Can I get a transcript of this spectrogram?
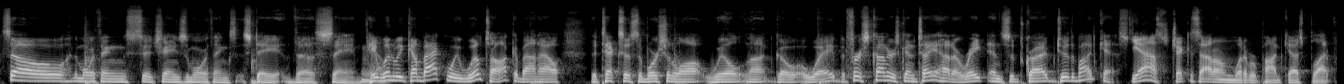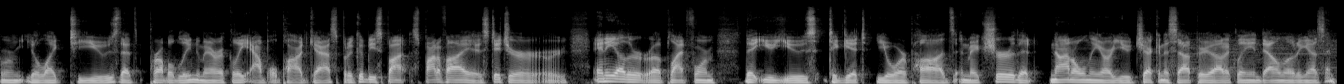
So the more things uh, change, the more things stay the same. Hey, when we come back, we will talk about how the Texas abortion law will not go away. But first, Connor is going to tell you how to rate and subscribe to the podcast. Yeah, so check us out on whatever podcast platform you like to use. That's probably numerically Apple Podcasts, but it could be Spotify, Stitcher, or any other uh, platform that you use to get your pods. And make sure that not only are you checking us out periodically and downloading us and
